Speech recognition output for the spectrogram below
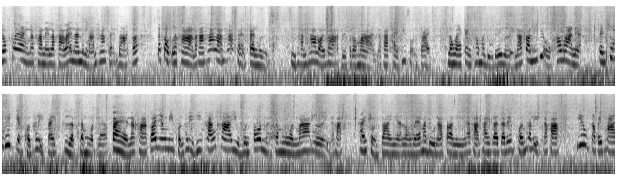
ยกแปลงนะคะ ในราคาไร่ละ1ล้าน5แสนบาท ก็จะตกราคานะคะ5ล้าน5แสน8หมื่น4,500 บาทโดยประมาณนะคะ ใครที่สนใจลองแวะกันเข้ามาดูได้เลยนะ ตอนนี้ที่โอเข้ามาเนี่ย เป็นช่วงที่เก็บผลผลิตไปเกือบจะหมดแล้ว แต่นะคะ ก็ยังมีผลผลิตที่ค้างคาอยู่บนต้นนะจำนวนมากเลยนะคะ รสนใจเนี่ยลองแวะมาดูนะตอนนี้นะคะทางก็จะได้ผลผลิตนะคะหิ้วกลับไปทาน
